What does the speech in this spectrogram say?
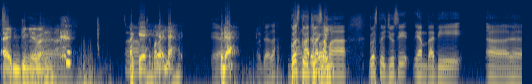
Anjing emang. Ah, Oke, siapa ya udah. ya. Udah? Udahlah. Gue setuju sama gue setuju sih yang tadi eh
